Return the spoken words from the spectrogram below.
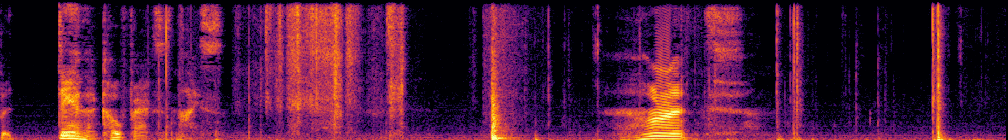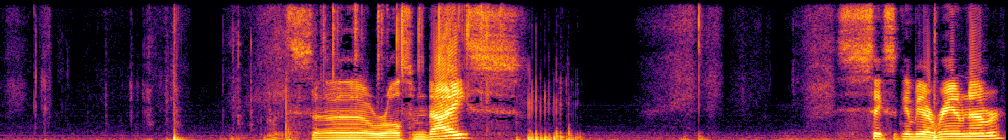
But damn, that Koufax is nice. All right. Let's uh, roll some dice. Six is going to be our random number.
